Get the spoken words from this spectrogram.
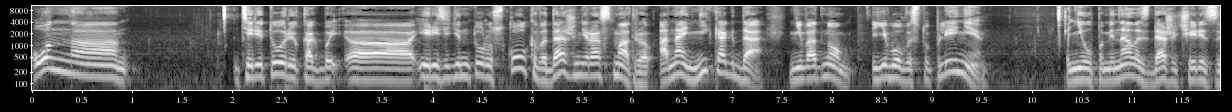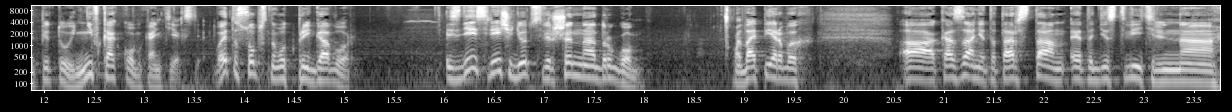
он а, территорию как бы э, и резидентуру Сколково даже не рассматривал. Она никогда ни в одном его выступлении не упоминалась даже через запятую, ни в каком контексте. Это, собственно, вот приговор. Здесь речь идет совершенно о другом. Во-первых, Казань и Татарстан – это действительно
